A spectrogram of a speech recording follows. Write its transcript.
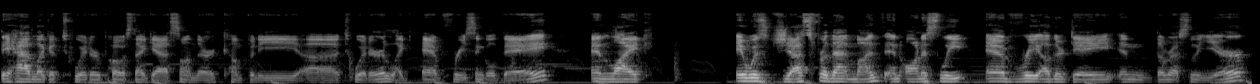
they had like a Twitter post, I guess, on their company uh, Twitter like every single day, and like it was just for that month. And honestly, every other day in the rest of the year,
